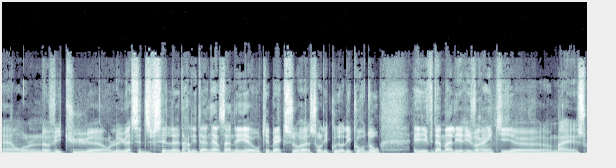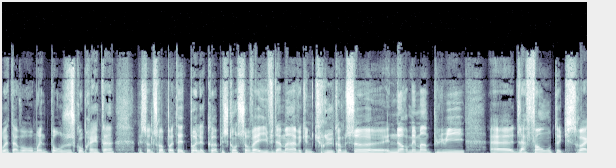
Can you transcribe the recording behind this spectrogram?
Euh, on l'a vécu, euh, on l'a eu assez difficile dans les dernières années euh, au Québec sur, sur les, les cours d'eau. Et évidemment, les riverains qui ben, souhaitent avoir au moins une pause jusqu'au printemps, mais ce ne sera peut-être pas le cas puisqu'on surveille évidemment avec une crue comme ça, énormément de pluie, de la fonte qui sera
